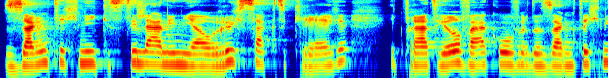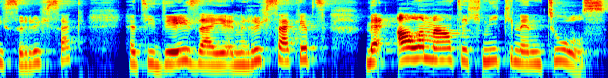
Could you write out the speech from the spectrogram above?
zangtechniek stilaan in jouw rugzak te krijgen. Ik praat heel vaak over de zangtechnische rugzak. Het idee is dat je een rugzak hebt met allemaal technieken en tools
